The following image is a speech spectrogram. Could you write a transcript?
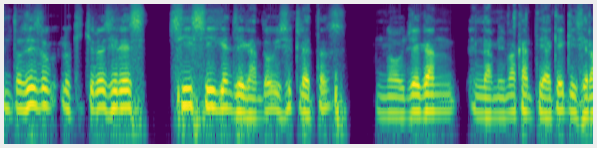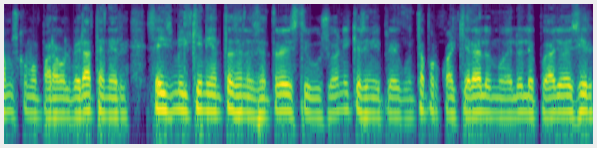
Entonces lo, lo, que quiero decir es, sí siguen llegando bicicletas, no llegan en la misma cantidad que quisiéramos como para volver a tener 6.500 en el centro de distribución y que se me pregunta por cualquiera de los modelos le pueda yo decir,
